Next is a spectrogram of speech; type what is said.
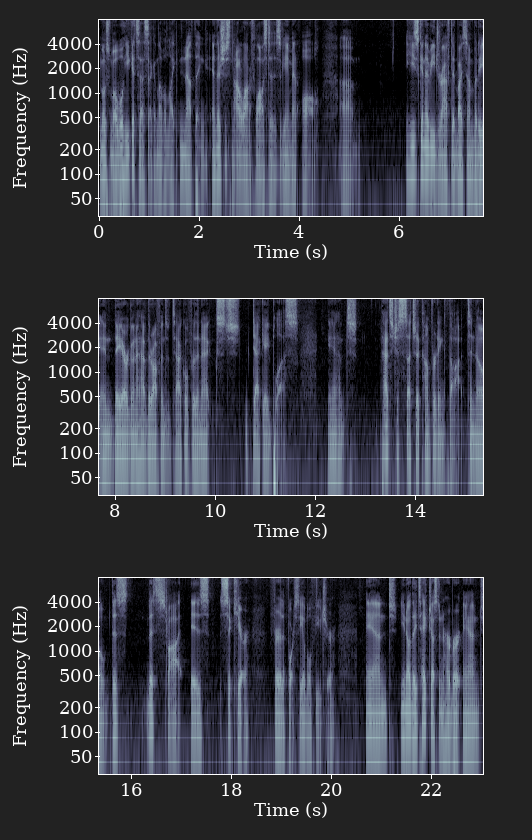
most mobile. He gets that second level like nothing, and there's just not a lot of flaws to his game at all. Um, he's going to be drafted by somebody, and they are going to have their offensive tackle for the next decade plus. and that's just such a comforting thought to know this this spot is secure for the foreseeable future. And you know they take Justin Herbert, and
